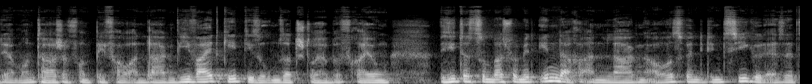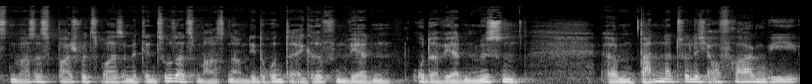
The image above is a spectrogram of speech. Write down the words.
der Montage von PV-Anlagen? Wie weit geht diese Umsatzsteuerbefreiung? Wie sieht das zum Beispiel mit Indachanlagen aus, wenn die den Ziegel ersetzen? Was ist beispielsweise mit den Zusatzmaßnahmen, die darunter ergriffen werden oder werden müssen? Ähm, dann natürlich auch Fragen wie,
